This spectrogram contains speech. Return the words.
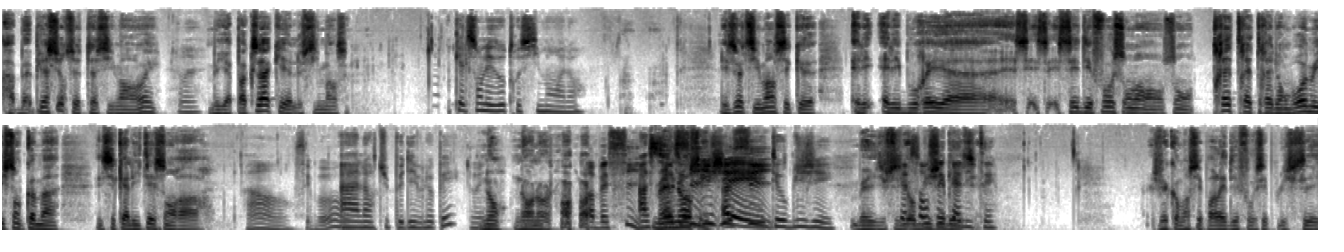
Ah, ben, bien sûr, c'est un ciment, oui. Ouais. Mais il n'y a pas que ça qui est le ciment. Quels sont les autres ciments alors? Les autres ciments, c'est que elle est, elle est bourrée. euh, ses- défauts sont, sont très, très, très nombreux, mais ils sont communs. Et ses qualités sont rares. Ah, c'est beau. Ah, Alors, tu peux développer? Oui. Non, non, non, non. Ah ben si. Ah, Mais c'est non, obligé. Ah, si. T'es obligé. Mais je suis Quelles sont ses mais qualités? Je vais commencer par les défauts, c'est plus. c'est-.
